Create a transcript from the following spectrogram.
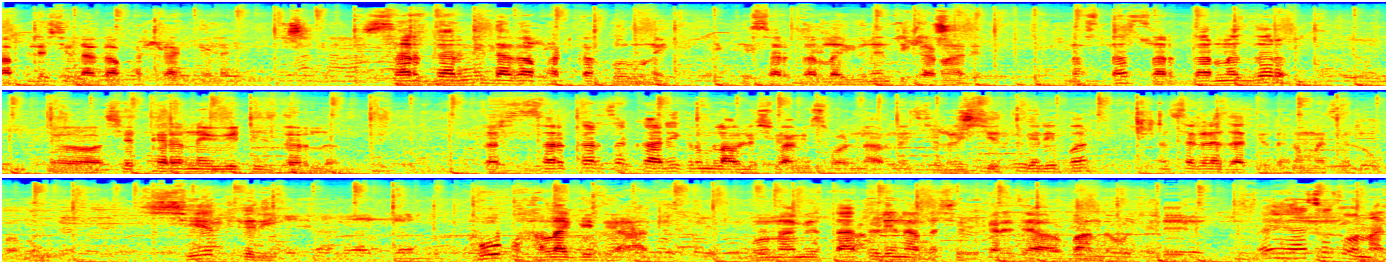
आपल्याशी दगाफटका केला आहे सरकारने दगाफटका करू नये. ही सरकारला विनंती करणार आहेत. नसता सरकारनं जर शेतकऱ्यांना वेठीस धरलं तर सरकारचा कार्यक्रम लावल्याशिवाय आम्ही सोडणार नाही. सगळे शेतकरी पण आणि सगळ्या जाती धर्माचे लोक पण. शेतकरी खूप हलाखीत आहे म्हणून आम्ही तातडीनं आता शेतकऱ्याच्या बांधवते ह्याचंच होणार.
